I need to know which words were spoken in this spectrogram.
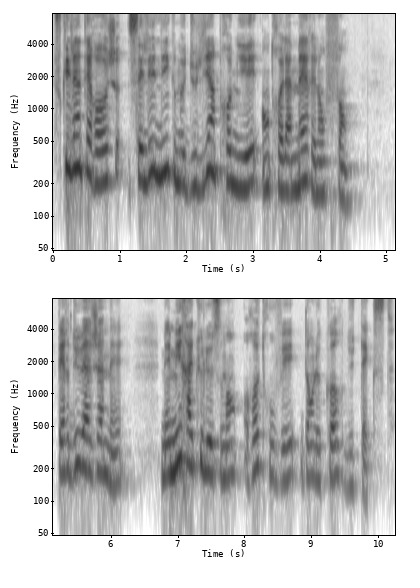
Ce qu'il interroge, c'est l'énigme du lien premier entre la mère et l'enfant, perdu à jamais, mais miraculeusement retrouvé dans le corps du texte.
